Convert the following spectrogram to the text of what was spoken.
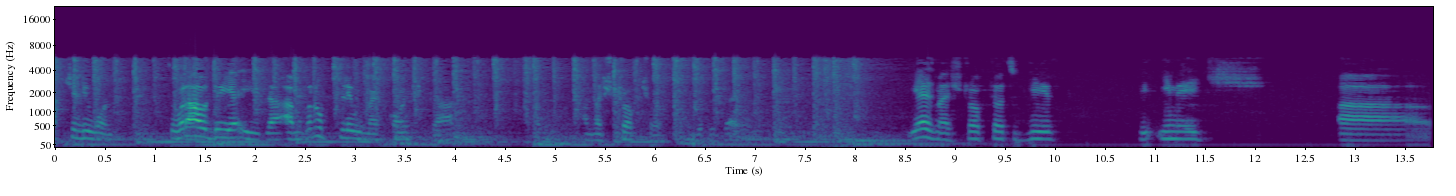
actually want. So what I'll do here is that I'm going to play with my construct and my structure. Here's my structure to give the image uh,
